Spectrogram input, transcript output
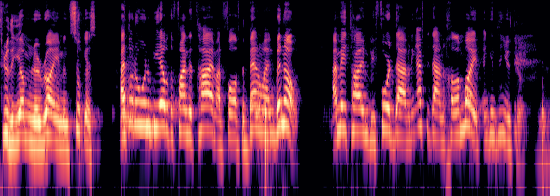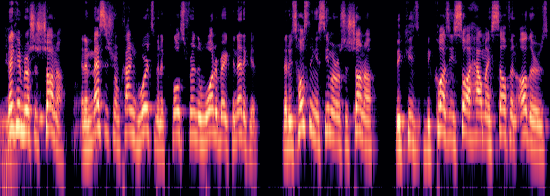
through the Yom Nerayim and Sukkahs. I thought I wouldn't be able to find the time, I'd fall off the bandwagon, but no. I made time before davening, after davening, Chalamoid, and continue through. Then came Rosh Hashanah, and a message from Chaim Gewurtzman, a close friend in Waterbury, Connecticut, that he's hosting a Sima Rosh Hashanah because, because he saw how myself and others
